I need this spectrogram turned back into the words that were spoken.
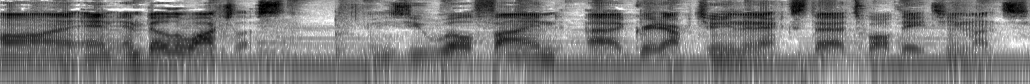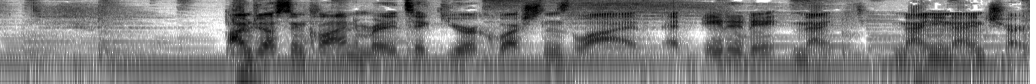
on, and, and build a watch list because you will find a great opportunity in the next uh, 12 to 18 months. I'm Justin Klein. I'm ready to take your questions live at 888 chart.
